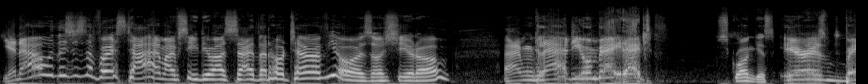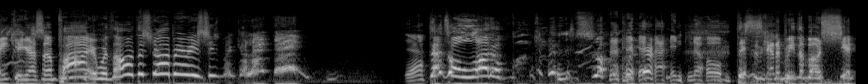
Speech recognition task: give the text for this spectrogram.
You know, this is the first time I've seen you outside that hotel of yours, Oshiro. I'm glad you made it. Scrungus. Ira's baking us a pie with all the strawberries she's been collecting. Yeah. That's a lot of fucking strawberries. I know. This is gonna be the most shit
